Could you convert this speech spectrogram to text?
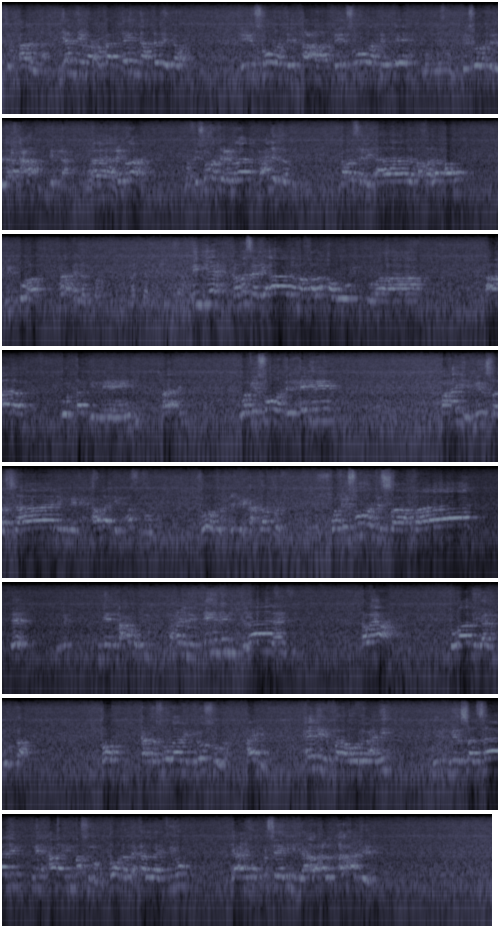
سبحان الله. يلي مرحبتين نهتدي توا في سورة الأعراف في سورة الإيه؟ في سورة الأنعام. آه عمران. وفي سورة عمران معنى التوحيد كمثل آدم خلقه من تراب. ما راح إلا هي كمثل آدم خلقه من تراب. آدم قلت إني وفي سورة الحجر محي من صلصال من حمأ مسنون. سورة الحجر كتبت وفي سورة الصافات إيه؟ من محي محي من طين لازم توا يا ترابي يا نمبرتا طب كتا سورة لكيلو سورة هاي حجر فهو بعدي من صلصال من حمأ مسنون تهدى تكاليتيو يعني بقى سيدي يا أرحل أرحل ليه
